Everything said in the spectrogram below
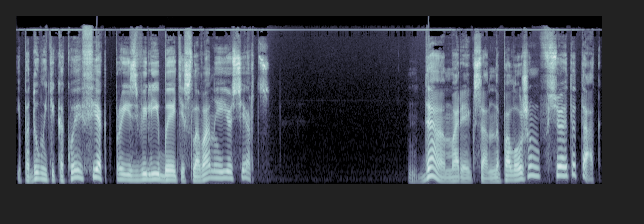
И подумайте, какой эффект произвели бы эти слова на ее сердце. Да, Мария Александровна, положим, все это так.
